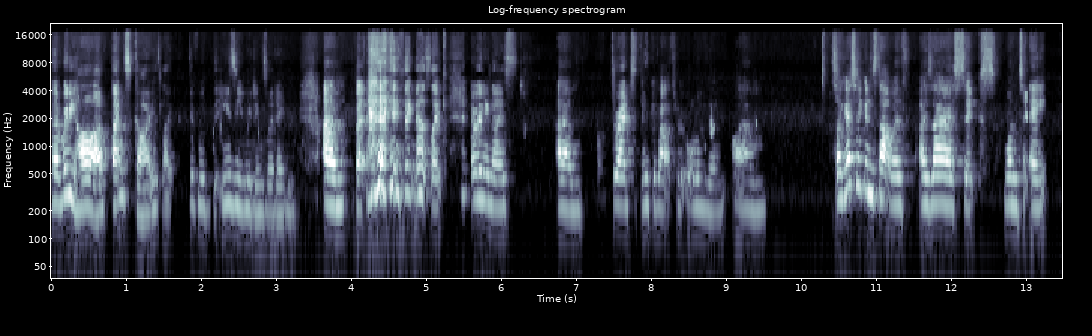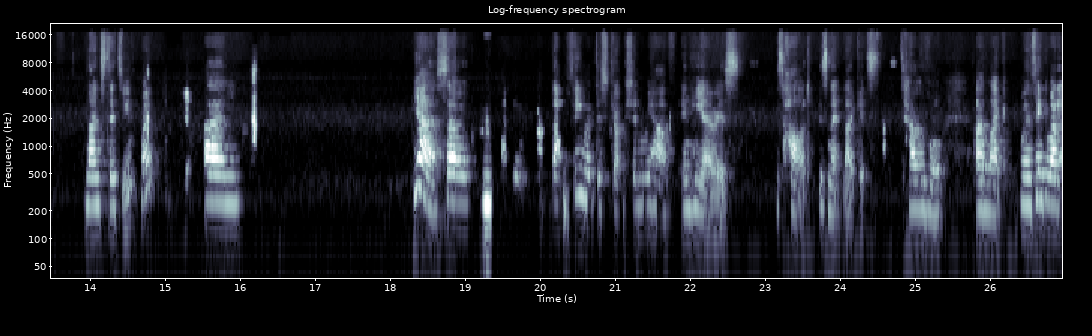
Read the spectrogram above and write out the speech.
they're really hard. Thanks, guys. Like, give me the easy readings we're doing. Um, but I think that's like a really nice um, thread to think about through all of them. Um, so I guess we can start with Isaiah 6, 1 to 8, 9 to 13, right? Yeah. Um, yeah, so I think that theme of destruction we have in here is is hard, isn't it? Like it's terrible. And like when I think about it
